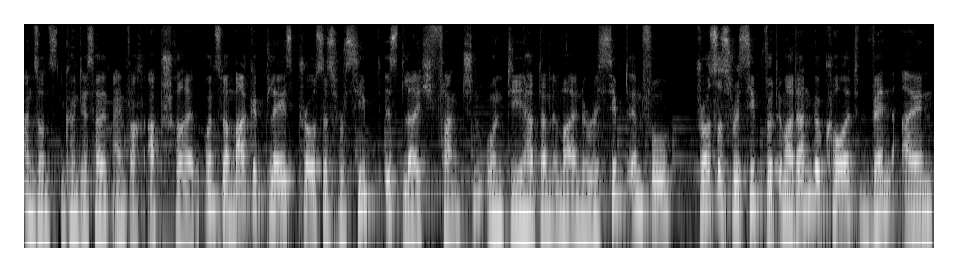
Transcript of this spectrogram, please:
Ansonsten könnt ihr es halt einfach abschreiben. Und zwar Marketplace Process Receipt ist gleich Function und die hat dann immer eine Receipt-Info. Process Receipt wird immer dann gecallt, wenn ein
